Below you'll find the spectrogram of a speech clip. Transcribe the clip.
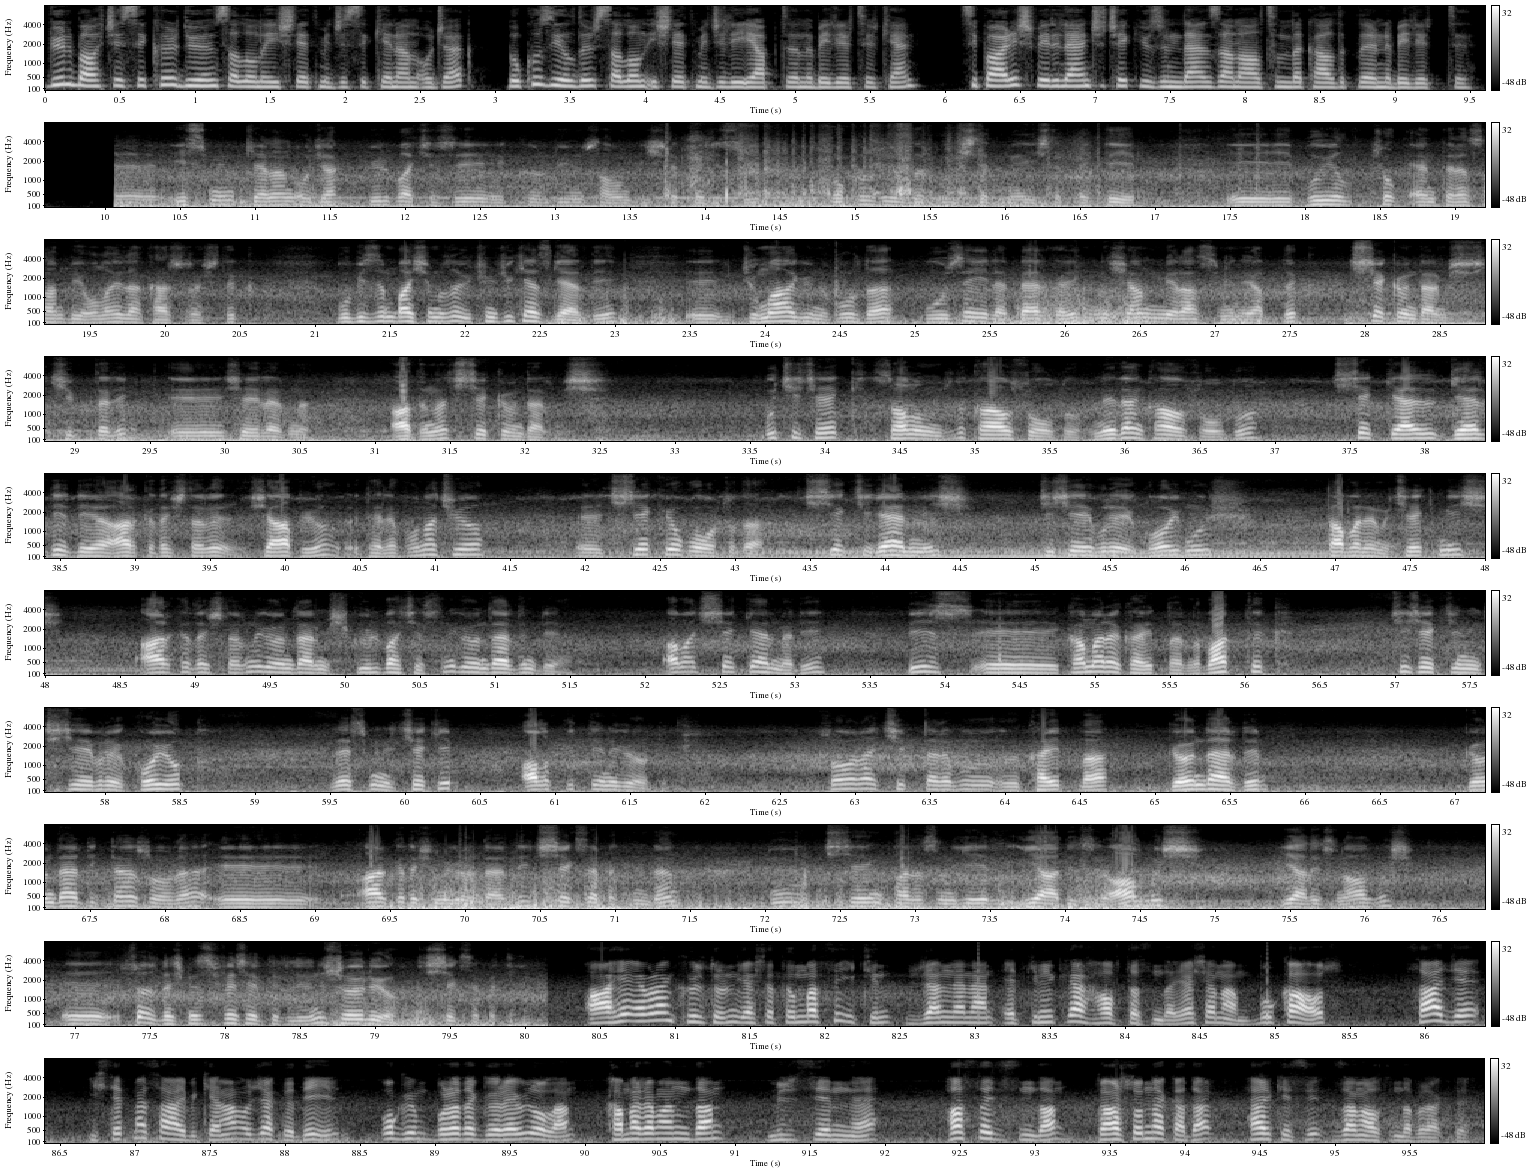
Gül Bahçesi Kır Düğün Salonu işletmecisi Kenan Ocak, 9 yıldır salon işletmeciliği yaptığını belirtirken, sipariş verilen çiçek yüzünden zan altında kaldıklarını belirtti. İsmim Kenan Ocak, Gülbahçesi Kır Düğün Salonu işletmecisi. 9 yıldır bu işletmeyi işletmekteyim. Ee, bu yıl çok enteresan bir olayla karşılaştık. Bu bizim başımıza üçüncü kez geldi. Ee, Cuma günü burada Buse ile Berkay'ın nişan merasimini yaptık. Çiçek göndermiş çiftlerin e, şeylerine, adına çiçek göndermiş. Bu çiçek salonumuzda kaos oldu. Neden kaos oldu? Çiçek gel geldi diye arkadaşları şey yapıyor, telefon açıyor. E, çiçek yok ortada. Çiçekçi gelmiş, çiçeği buraya koymuş, tabelamı çekmiş, arkadaşlarını göndermiş, gül bahçesini gönderdim diye. Ama çiçek gelmedi. Biz e, kamera kayıtlarına baktık. Çiçekçinin çiçeği buraya koyup resmini çekip alıp gittiğini gördük. Sonra çiftlere bu e, kayıtla gönderdim. Gönderdikten sonra e, arkadaşımı gönderdi. Çiçek sepetinden bu çiçeğin parasını iadesini almış. iadesini almış. E, sözleşmesi feshedildiğini söylüyor Çiçek sepeti. Ahi Evren kültürünün yaşatılması için düzenlenen etkinlikler haftasında yaşanan bu kaos sadece işletme sahibi Kenan Ocak'ı değil, o gün burada görevli olan kameramanından müzisyenine, pastacısından garsonuna kadar herkesi zan altında bıraktı.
